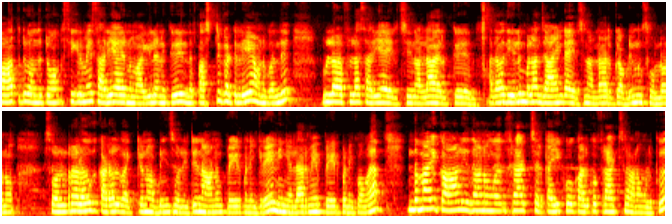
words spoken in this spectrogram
பார்த்துட்டு வந்துட்டோம். சீக்கிரமே சரியாயிடணும் மகிழனுக்கு இந்த ஃபர்ஸ்ட் கட்டிலேயே அவனுக்கு வந்து உள்ள ஃபுல்லாக சரியாயிருச்சு நல்லா இருக்கு. அதாவது எலும்பெல்லாம் ஜாயிண்ட் ஆயிருச்சு நல்லா இருக்கு அப்படின்னு சொல்லணும். சொல்கிற அளவுக்கு கடவுள் வைக்கணும் அப்படின்னு சொல்லிட்டு நானும் ப்ரேயர் பண்ணிக்கிறேன். நீங்கள் எல்லாருமே ப்ரேயர் பண்ணிக்கோங்க. இந்த மாதிரி கால் இதானவங்க ஃப்ராக்சர் கைக்கோ காலுக்கோ ஃப்ராக்சர் ஆனவங்களுக்கு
